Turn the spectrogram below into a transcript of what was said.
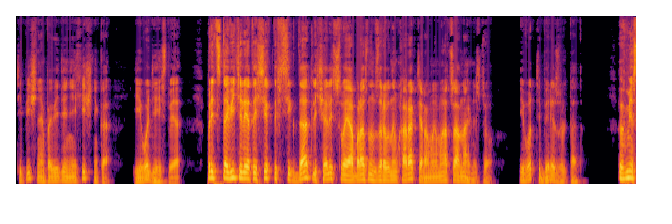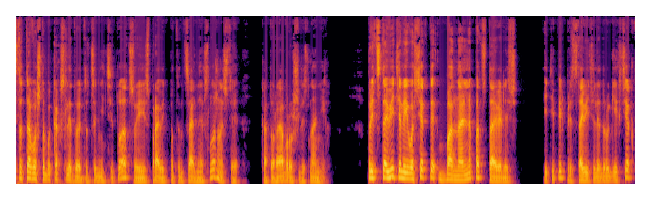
Типичное поведение хищника и его действия. Представители этой секты всегда отличались своеобразным взрывным характером и эмоциональностью. И вот тебе результат. Вместо того, чтобы как следует оценить ситуацию и исправить потенциальные сложности, которые обрушились на них, представители его секты банально подставились. И теперь представители других сект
